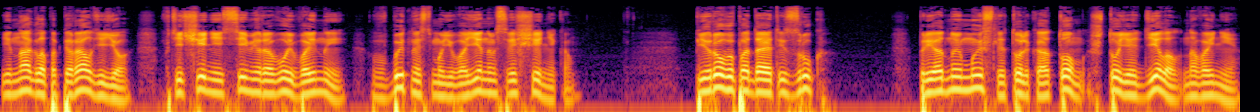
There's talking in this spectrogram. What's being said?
и нагло попирал ее в течение всей войны, в бытность мою военным священником. Перо выпадает из рук при одной мысли только о том, что я делал на войне.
